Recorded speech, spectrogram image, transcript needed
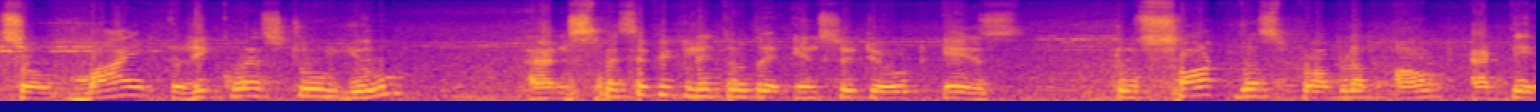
So my request to you and specifically to the institute is to sort this problem out at the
